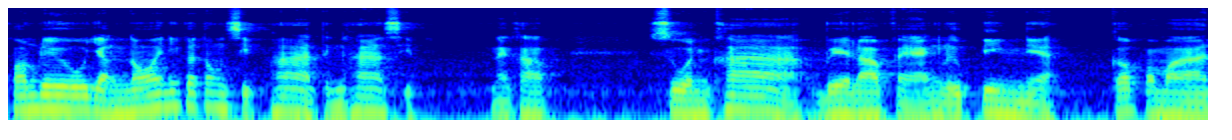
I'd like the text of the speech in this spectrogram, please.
ความเร็วอย่างน้อยนี่ก็ต้อง 15ถึง50 นะครับ ส่วนค่าเวลาแฝงหรือปิงเนี่ย ก็ประมาณ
